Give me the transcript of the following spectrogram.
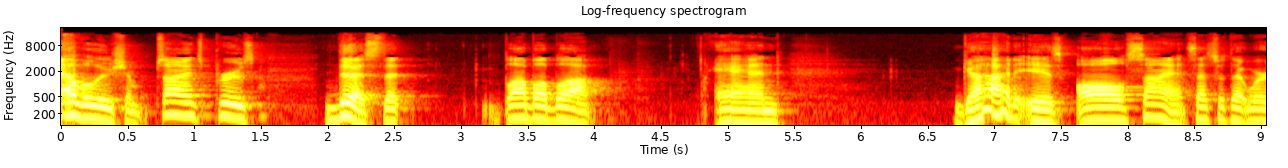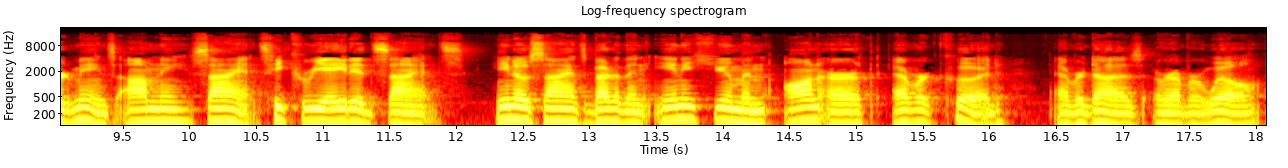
evolution. Science proves this, that blah, blah, blah. And God is all science. That's what that word means omniscience. He created science. He knows science better than any human on earth ever could, ever does, or ever will,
